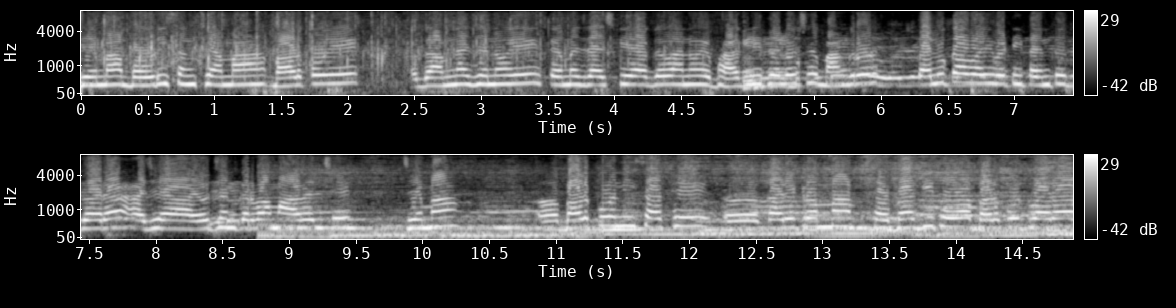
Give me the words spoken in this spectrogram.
જેમાં બહોળી સંખ્યામાં બાળકોએ, ગામના જનોએ તેમજ રાજકીય આગેવાનોએ ભાગ લીધેલો છે. માંગરોળ તાલુકા વહીવટી તંત્ર દ્વારા આજે આ આયોજન કરવામાં આવેલ છે, જેમાં બાળકોની સાથે કાર્યક્રમમાં સહભાગી થયા. બાળકો દ્વારા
